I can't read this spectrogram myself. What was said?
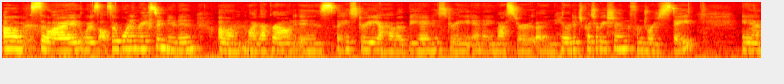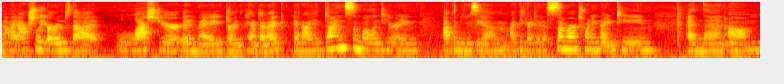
Um, so I was also born and raised in Newnan. Um, my background is a history. I have a BA in history and a master in heritage preservation from Georgia State. And I actually earned that last year in May during the pandemic. And I had done some volunteering at the museum. I think I did a summer 2019 and then um,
